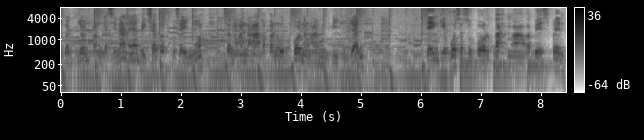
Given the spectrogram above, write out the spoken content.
Bugadyon, Pangasinan. Ayan, big shoutout po sa inyo sa mga nakakapanood po ng aming video dyan. Thank you po sa suporta mga ka-best friend.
